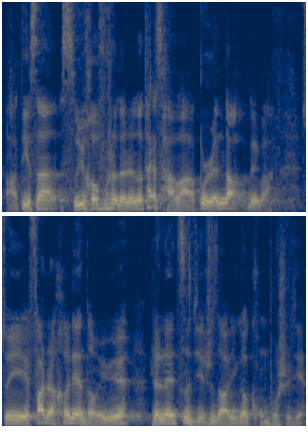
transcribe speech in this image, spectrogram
啊，第三，死于核辐射的人都太惨了，不人道，对吧？所以发展核电等于人类自己制造一个恐怖事件。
